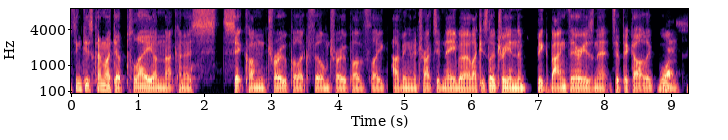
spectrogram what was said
I think it's kind of like a play on that kind of sitcom trope or like film trope of like having an attractive neighbor. Like it's literally in the Big Bang Theory, isn't it? To pick out like one Yes.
